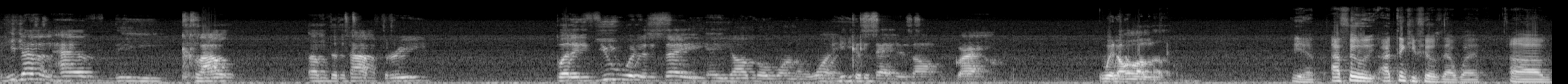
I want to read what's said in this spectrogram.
he doesn't have the clout of the top three. But if you were to say, "Hey, y'all go one on one," he could stand his own ground with all of them. Yeah, I feel. I think he feels that way. Um,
